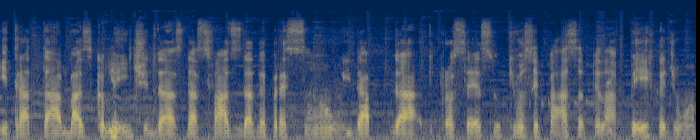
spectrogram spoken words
e tratar basicamente das, das fases da depressão e da, da- do processo que você passa pela perca de uma,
